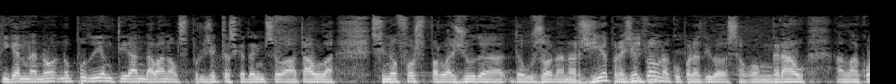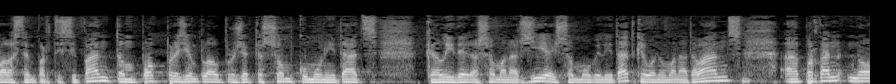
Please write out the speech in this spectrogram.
diguem-ne, no, no podríem tirar endavant els projectes que tenim sobre la taula si no fos per l'ajuda d'Osona Energia, per exemple, una cooperativa de segon grau en la qual estem participant. Tampoc, per exemple, el projecte Som Comunitats, que lidera Som Energia i Som Mobilitat, que heu anomenat abans. Eh, per tant, no...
